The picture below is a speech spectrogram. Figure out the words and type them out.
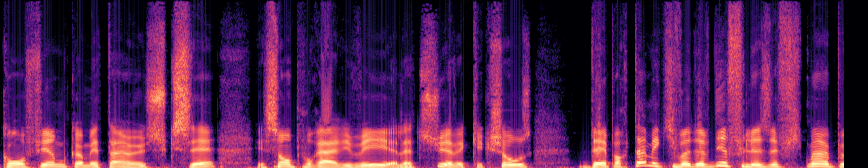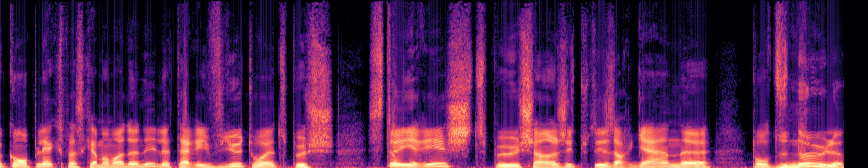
confirme comme étant un succès. Et ça, on pourrait arriver là-dessus avec quelque chose d'important, mais qui va devenir philosophiquement un peu complexe parce qu'à un moment donné, là, t'arrives vieux, toi, tu peux, si t'es riche, tu peux changer tous tes organes pour du nœud, là.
